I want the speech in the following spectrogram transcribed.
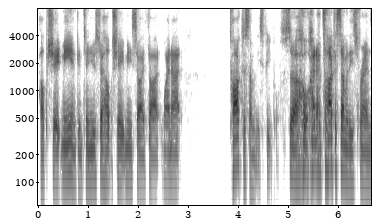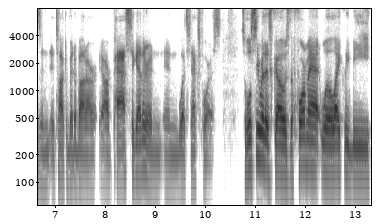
helped shape me and continues to help shape me. So I thought, why not talk to some of these people? So why not talk to some of these friends and, and talk a bit about our, our past together and, and what's next for us. So we'll see where this goes. The format will likely be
